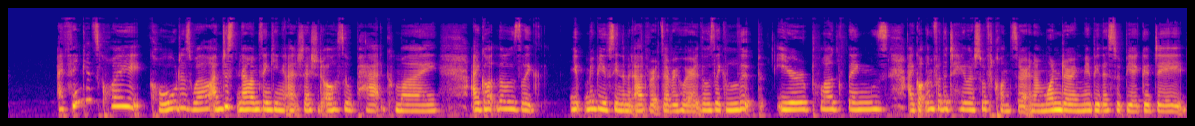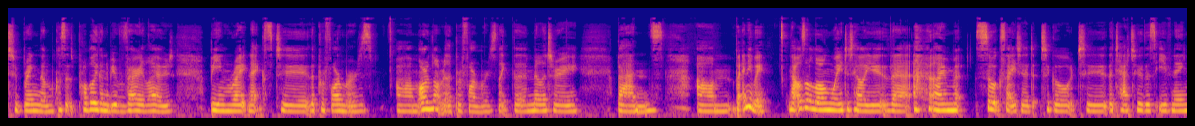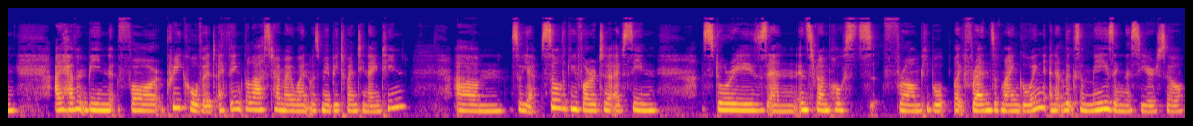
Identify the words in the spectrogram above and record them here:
I think it's quite cold as well. I'm just, now I'm thinking actually I should also pack my, I got those like you, maybe you've seen them in adverts everywhere, those like loop ear plug things. I got them for the Taylor Swift concert and I'm wondering maybe this would be a good day to bring them because it's probably going to be very loud being right next to the performers. Um, or not really performers, like the military bands. Um, but anyway, that was a long way to tell you that I'm so excited to go to the tattoo this evening. I haven't been for pre-COVID. I think the last time I went was maybe 2019. Um, so yeah, so looking forward to it. I've seen stories and Instagram posts from people like friends of mine going and it looks amazing this year. So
